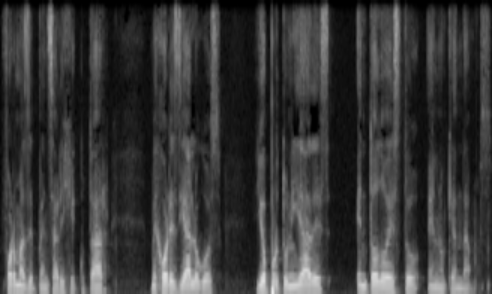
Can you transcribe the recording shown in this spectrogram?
formas de pensar y ejecutar, mejores diálogos y oportunidades en todo esto en lo que andamos.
